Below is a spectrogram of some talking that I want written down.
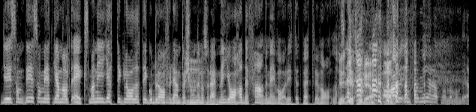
det, är som, det är som med ett gammalt ex, man är jätteglad att det går bra för den personen Mm. och sådär, men jag hade fan i mig varit ett bättre val. Alltså. Det, det tror du ja. ja. Har du informerat honom om det?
